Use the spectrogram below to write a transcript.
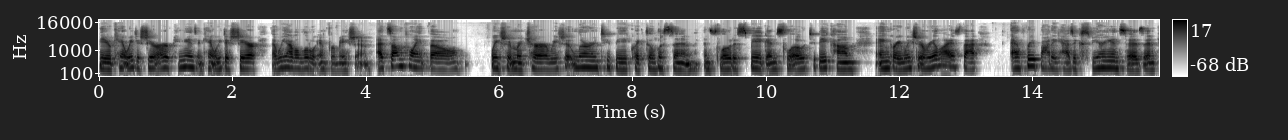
you know, can't wait to share our opinions and can't wait to share that we have a little information. At some point, though, we should mature. We should learn to be quick to listen and slow to speak and slow to become angry. We should realize that everybody has experiences and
